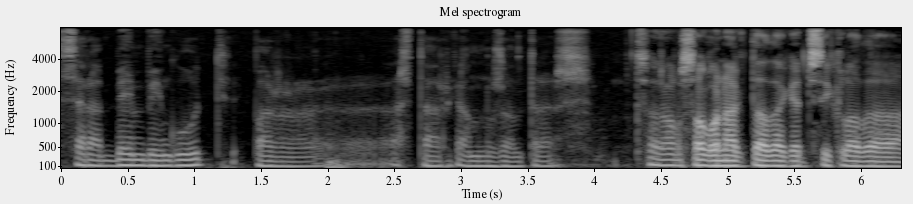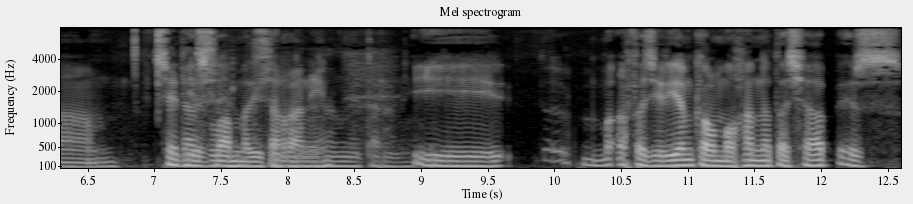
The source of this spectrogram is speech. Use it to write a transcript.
serà benvingut per estar amb nosaltres. Serà el segon acte d'aquest cicle de Sí, de- Islam sí, mediterrani. sí, mediterrani. I afegiríem que el Mohamed Ashab és,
